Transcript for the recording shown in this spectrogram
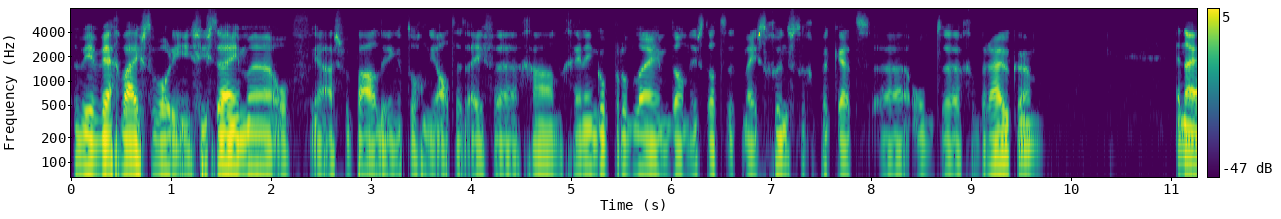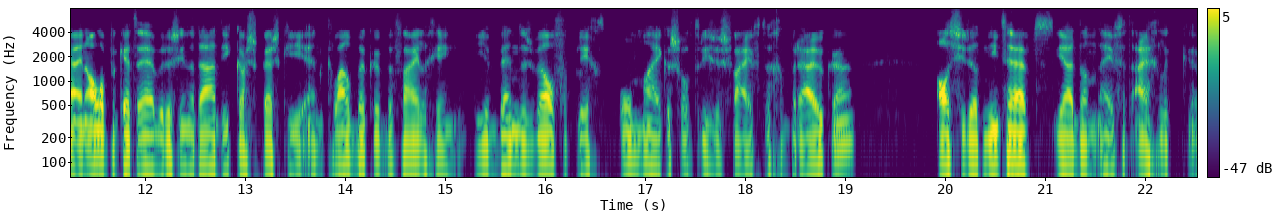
weer wegwijs te worden in je systemen. Of ja, als bepaalde dingen toch niet altijd even gaan. Geen enkel probleem. Dan is dat het meest gunstige pakket uh, om te gebruiken. En nou ja, in alle pakketten hebben dus inderdaad die Kaspersky en Cloud beveiliging. Je bent dus wel verplicht om Microsoft 365 te gebruiken. Als je dat niet hebt, ja, dan heeft het eigenlijk uh,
